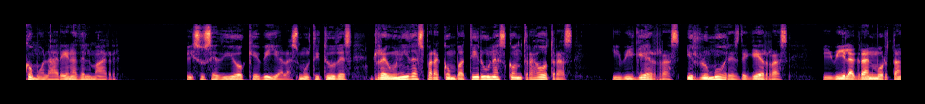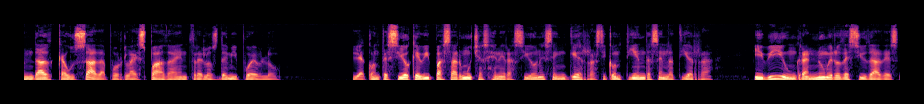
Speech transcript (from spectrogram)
como la arena del mar. Y sucedió que vi a las multitudes reunidas para combatir unas contra otras, y vi guerras y rumores de guerras, y vi la gran mortandad causada por la espada entre los de mi pueblo. Y aconteció que vi pasar muchas generaciones en guerras y contiendas en la tierra, y vi un gran número de ciudades,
